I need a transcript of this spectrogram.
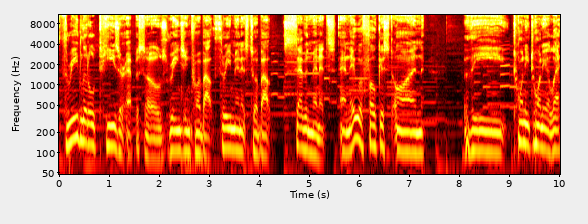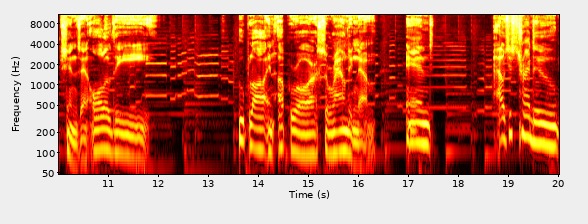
three little teaser episodes ranging from about three minutes to about seven minutes, and they were focused on the 2020 elections and all of the hoopla and uproar surrounding them. And I was just trying to, you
